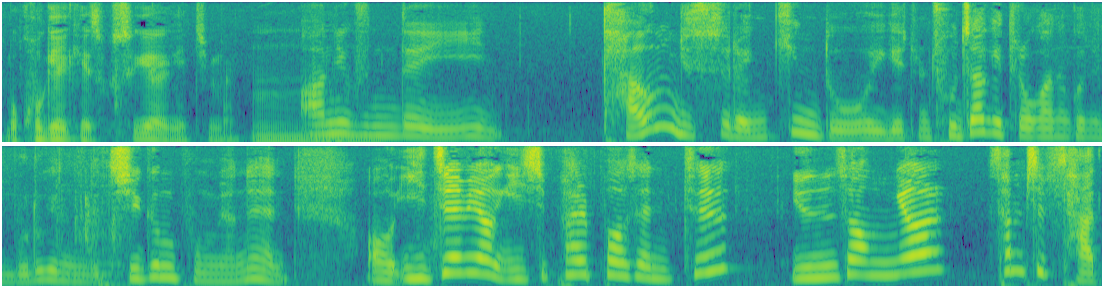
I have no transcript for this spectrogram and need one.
뭐 고개를 계속 숙여야겠지만 음. 아니 근데 이 다음 뉴스 랭킹도 이게 좀 조작이 들어가는 건지 모르겠는데 지금 보면은 어, 이재명 28% 윤석열 34%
